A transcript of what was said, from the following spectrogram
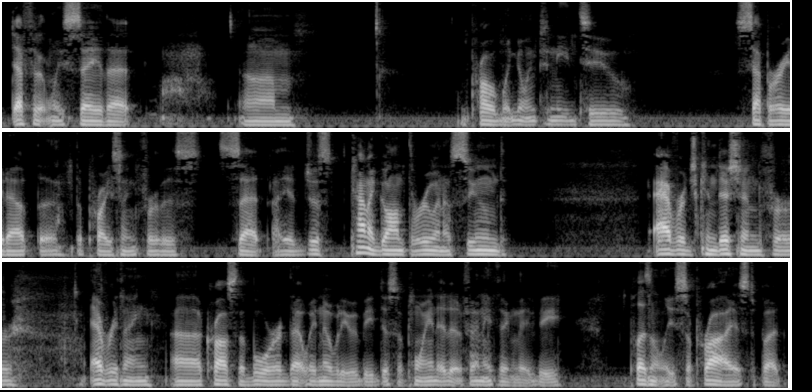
Definitely say that um, I'm probably going to need to separate out the, the pricing for this set. I had just kind of gone through and assumed average condition for everything uh, across the board. That way nobody would be disappointed. If anything, they'd be pleasantly surprised. But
